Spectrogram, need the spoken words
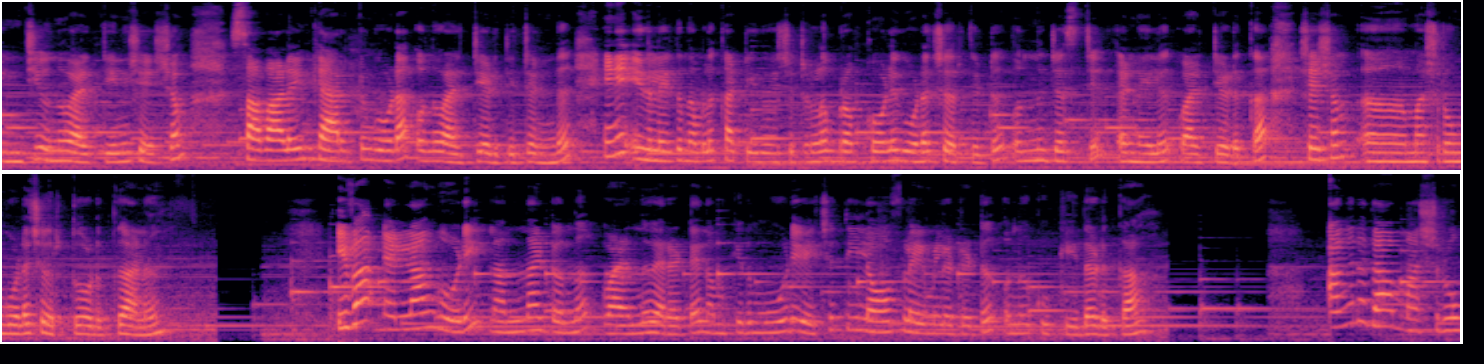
ഇഞ്ചി ഒന്ന് വഴറ്റിയതിന് ശേഷം സവാളയും ക്യാരറ്റും കൂടെ ഒന്ന് വഴറ്റിയെടുത്തിട്ടുണ്ട്. ഇനി ഇതിലേക്ക് നമ്മൾ കട്ട് ചെയ്ത് വെച്ചിട്ടുള്ള ബ്രക്കോളി കൂടെ ചേർത്തിട്ട് ഒന്ന് ജസ്റ്റ് എണ്ണയിൽ വഴറ്റിയെടുക്കുക. ശേഷം മഷ്റൂം കൂടെ ചേർത്ത് കൊടുക്കുകയാണ്. ഇവ എല്ലാം കൂടി നന്നായിട്ടൊന്ന് വഴന്ന് വരട്ടെ. നമുക്കിത് മൂടി വെച്ച് തീ ലോ ഫ്ലെയിമിലിട്ടിട്ട് ഒന്ന് കുക്ക് ചെയ്തെടുക്കാം. ദാ മഷ്റൂം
